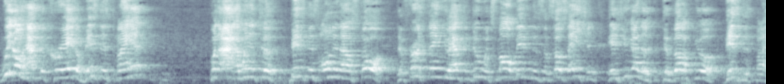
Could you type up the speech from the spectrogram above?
We don't have to create a business plan. When I went into business owning our store, the first thing you have to do with Small Business Association is you got to develop your business plan.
